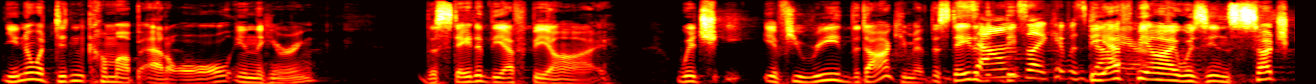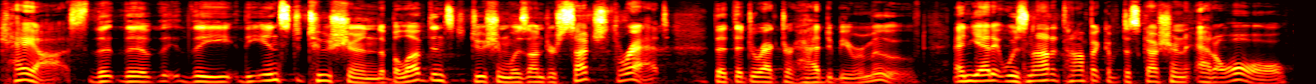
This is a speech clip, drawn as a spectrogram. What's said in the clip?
You know what didn't come up at all in the hearing? The state of the FBI, which, if you read the document, the state of Sounds the, like it was the dire. FBI was in such chaos. The, the the the the institution, the beloved institution, was under such threat that the director had to be removed, and yet it was not a topic of discussion at all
